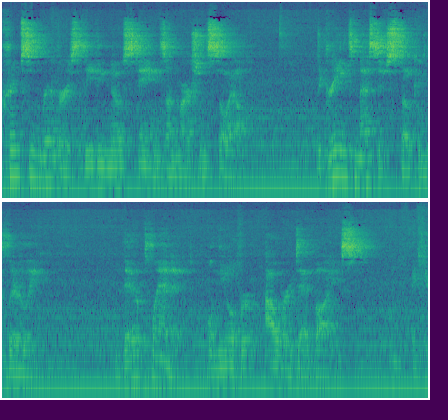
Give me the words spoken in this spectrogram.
Crimson rivers leaving no stains on Martian soil. The Greens' message spoken clearly. Their planet only over our dead bodies. Thank you.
